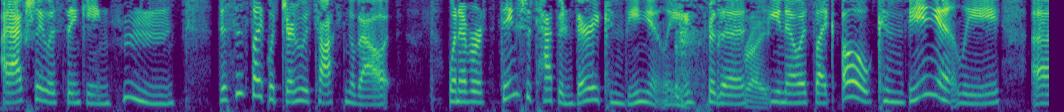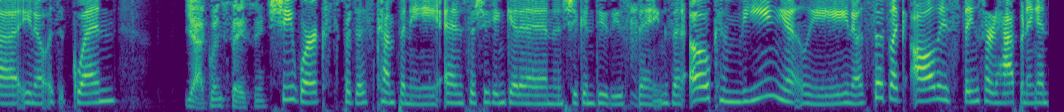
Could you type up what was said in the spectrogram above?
I actually was thinking, hmm, this is like what Jeremy was talking about. Whenever things just happen very conveniently for the, Right. you know, it's like, oh, conveniently, uh, you know, is it Gwen? Yeah, Gwen Stacy. she works for this company and so she can get in and she can do these things and oh conveniently you know so it's like all these things started happening and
